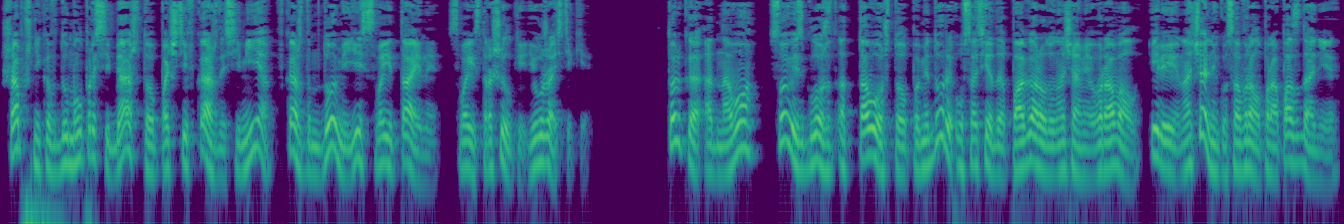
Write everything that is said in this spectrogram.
Шапшников думал про себя, что почти в каждой семье, в каждом доме есть свои тайны, свои страшилки и ужастики. Только одного совесть гложет от того, что помидоры у соседа по огороду ночами воровал или начальнику соврал про опоздание,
